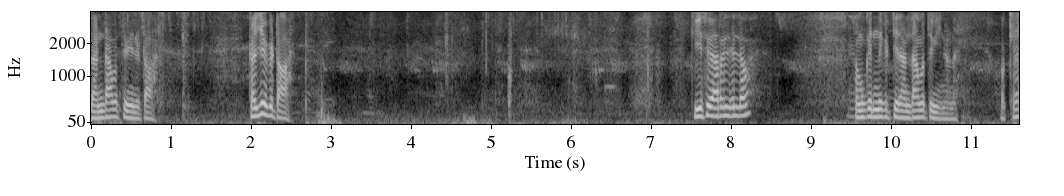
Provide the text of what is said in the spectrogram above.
രണ്ടാമത്തെ മീൻ കേട്ടാ കയ്യൊക്കെ കിട്ടാ കീസ് കയറില്ലല്ലോ നമുക്ക് ഇന്ന് കിട്ടിയ രണ്ടാമത്തെ മീനാണ്. ഓക്കെ.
